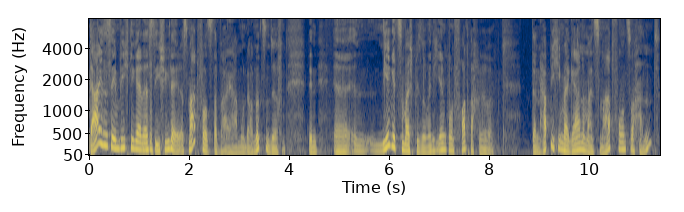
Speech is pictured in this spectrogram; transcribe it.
da ist es eben wichtiger, dass die Schüler ihre Smartphones dabei haben und auch nutzen dürfen. Denn äh, mir geht's zum Beispiel so, wenn ich irgendwo einen Vortrag höre, dann habe ich immer gerne mein Smartphone zur Hand.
